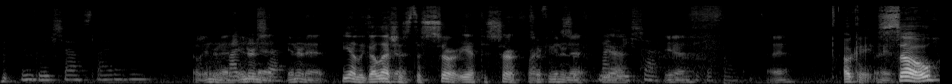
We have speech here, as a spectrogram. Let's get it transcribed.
Glisha slide, I think. Oh, internet, Maglisha. internet, internet. Yeah, the galesh Yeah. is the surf. Yeah, the surf. Right? Surfing internet. surf, Yeah. Yeah. I think that's slide. Oh, yeah. Okay, so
